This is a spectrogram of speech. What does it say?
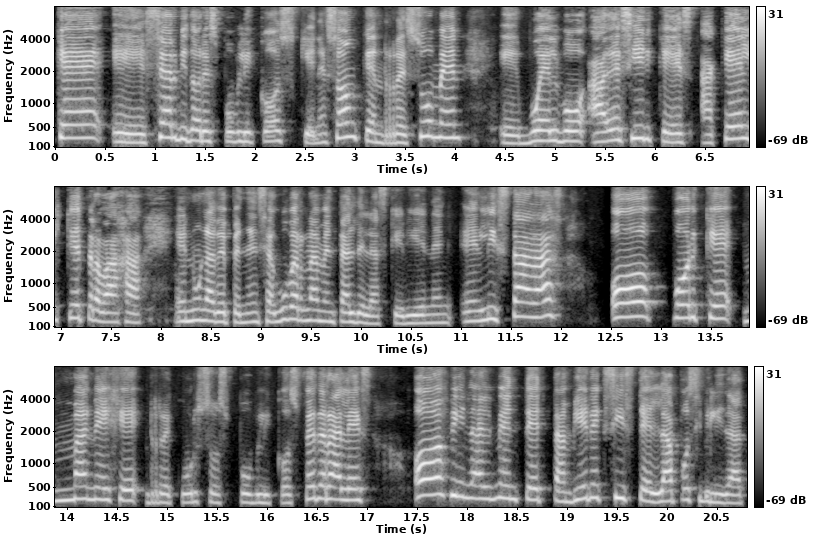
que eh, servidores públicos, quienes son, que en resumen, eh, vuelvo a decir que es aquel que trabaja en una dependencia gubernamental de las que vienen enlistadas o porque maneje recursos públicos federales o finalmente también existe la posibilidad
